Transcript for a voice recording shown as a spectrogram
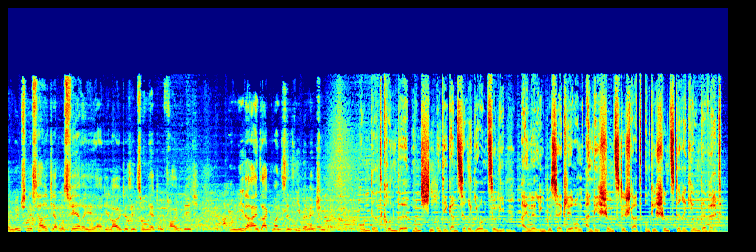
Und München ist halt die Atmosphäre hier. Die Leute sind so nett und freundlich. Im Niederrhein sagt man, es sind liebe Menschen. 100 Gründe, München und die ganze Region zu lieben. Eine Liebeserklärung an die schönste Stadt und die schönste Region der Welt.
